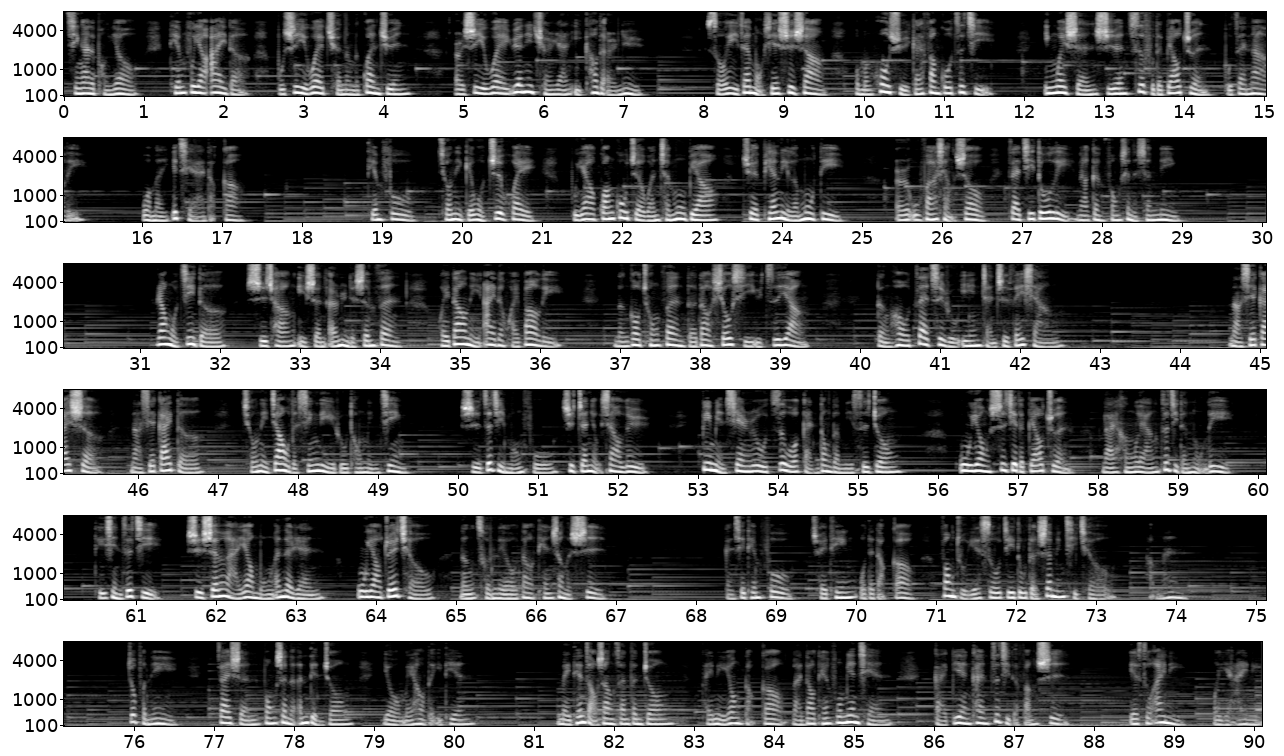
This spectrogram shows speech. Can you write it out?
亲爱的朋友，天父要爱的不是一位全能的冠军，而是一位愿意全然倚靠的儿女。所以在某些事上，我们或许该放过自己，因为神施恩赐福的标准不在那里。我们一起来祷告：天父，求你给我智慧，不要光顾着完成目标。却偏离了目的，而无法享受在基督里那更丰盛的生命。让我记得时常以神儿女的身份回到你爱的怀抱里，能够充分得到休息与滋养，等候再次如鹰展翅飞翔。哪些该舍，哪些该得，求你叫我的心里如同明镜，使自己蒙福是真有效率。避免陷入自我感动的迷思中，误用世界的标准来衡量自己的努力，提醒自己是生来要蒙恩的人，勿要追求能存留到天上的事。感谢天父垂听我的祷告，奉主耶稣基督的圣名祈求，阿们。祝福你，在神丰盛的恩典中有美好的一天。每天早上三分钟。陪你用祷告来到天父面前，改变看自己的方式。耶稣爱你，我也爱你。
